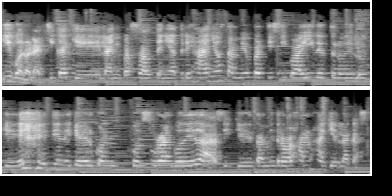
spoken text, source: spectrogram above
Eh, y bueno, la chica que el año pasado tenía tres años también participa ahí dentro de lo que tiene que ver con, con, su rango de edad, así que también trabajamos aquí en la casa.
